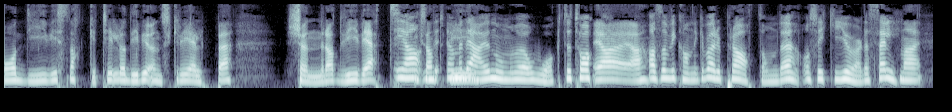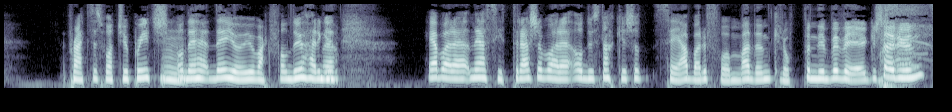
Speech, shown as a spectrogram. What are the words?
og de vi snakker til og de vi ønsker å hjelpe, skjønner at vi vet. Ja, sant? ja, men det er jo noe med å walk the talk. Ja, ja, ja. Altså, vi kan ikke bare prate om det, og så ikke gjøre det selv. Nei. Practice what you preach. Mm. Og det, det gjør jo i hvert fall du. Herregud. Jeg bare, når jeg sitter her så bare, og du snakker, så ser jeg bare for meg den kroppen din beveger seg rundt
